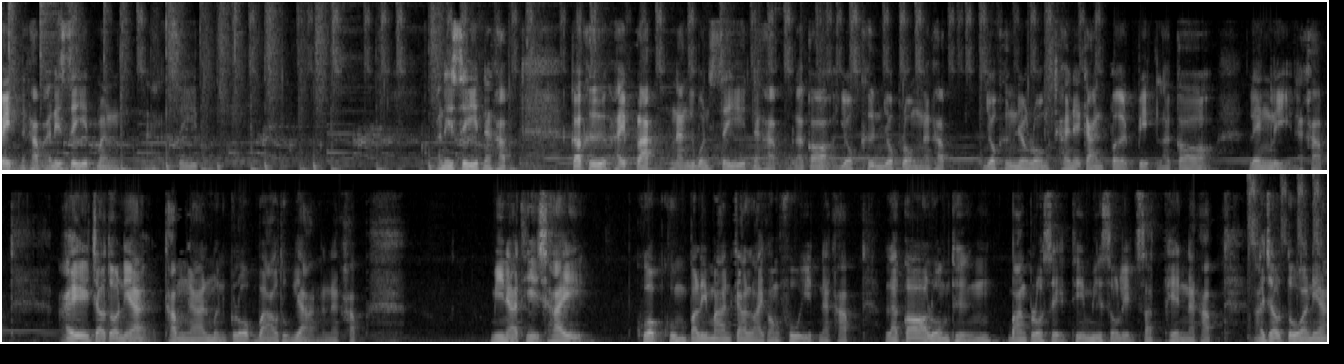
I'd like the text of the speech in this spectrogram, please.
ปิดนะครับอันนี้ซีดมันซีดอันนี้ซีดนะครับ ก็คือให้ปลั๊กนั่งอยู่บนซีทนะครับ แล้วก็ยกขึ้นยกลงนะครับ ยกขึ้นยกลงใช้ในการเปิดปิดแล้วก็เร่งหลีนะครับ ไอเจ้าตัวเนี้ยทำงานเหมือน globe valve ทุกอย่างนะครับ มีหน้าที่ใช้ควบคุมปริมาณการไหลของ fluid นะครับ แล้วก็รวมถึงบางโปรเซสที่มี solid sud pen นะครับ ไอเจ้าตัวเนี้ย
